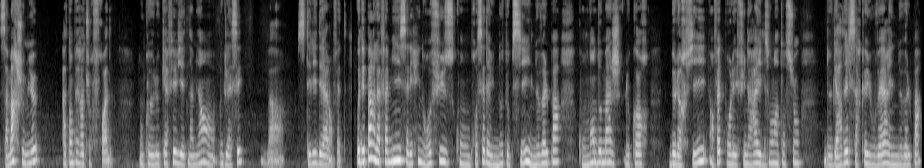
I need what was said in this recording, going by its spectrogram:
ça marche mieux à température froide. Donc euh, le café vietnamien euh, glacé, bah c'était l'idéal en fait. Au départ, la famille Salihin refuse qu'on procède à une autopsie. Ils ne veulent pas qu'on endommage le corps de leur fille. En fait, pour les funérailles, ils ont l'intention de garder le cercueil ouvert et ils ne veulent pas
